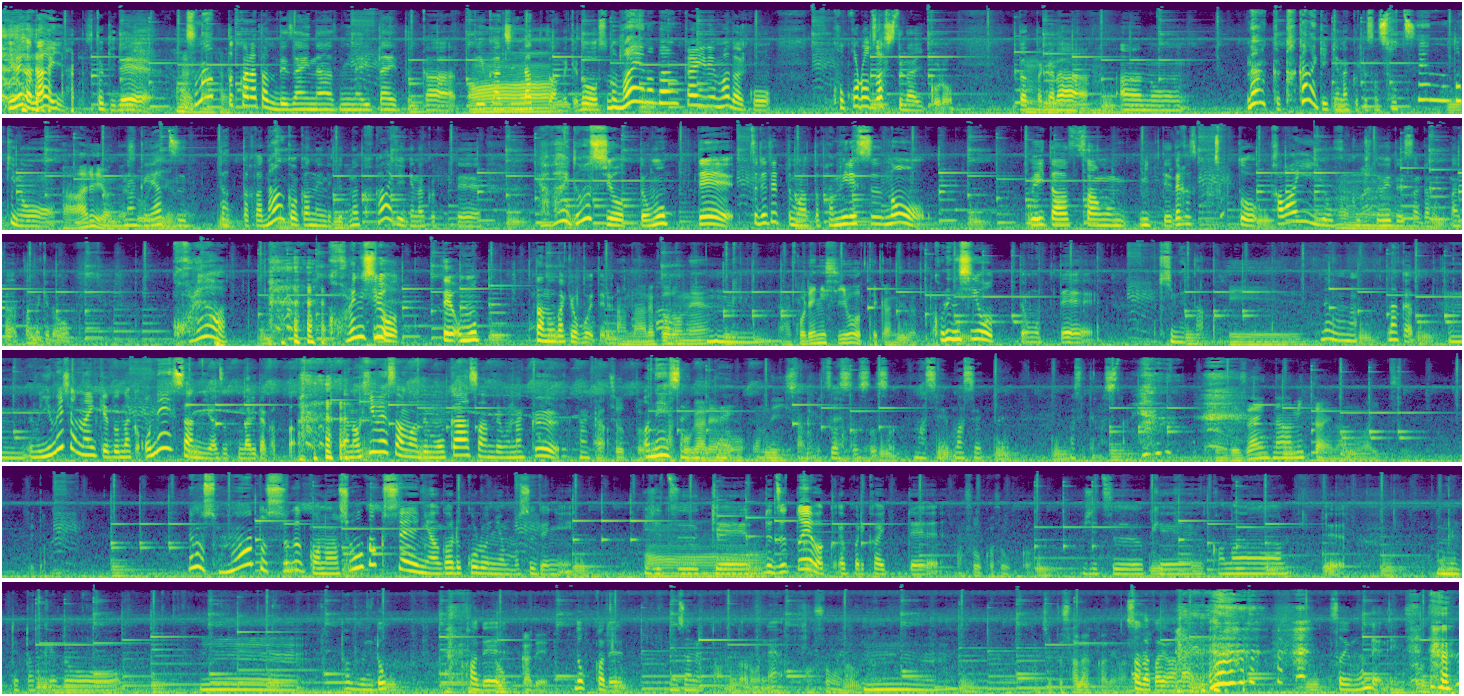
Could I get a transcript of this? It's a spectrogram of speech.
夢がない時ではいその後から多分デザイナーになりたいとかっていう感じになってたんだけどその前の段階でまだこう志してない頃だったから、うんうんうん。あのなんか書かなきゃいけなくてその卒園の時のああるよねなんかやつだったかなんかわかんないんだけどなんか書かなきゃいけなくってやばいどうしようって思って連れてってもらったファミレスのウェイターさんを見てだからちょっと可愛い洋服着たウェイトレスさんかなんかだったんだけどこれだ。これにしようって思ったのだけ覚えてる。あなるほどね、うん。あこれにしようって感じだった。これにしようって思って決めた。へえでもなんか、うん、でも夢じゃないけどなんかお姉さんにはずっとなりたかった。あのお姫様でもお母さんでもなくなんかちょっとお姉さんみたい。憧れのお姉さんみたいな。そうそうそうそう。ませませてませてましたね。デザイナーみたいなのはいつ？出たででもその後すぐかな。小学生に上がる頃にはもうすでに美術系。でずっと絵はやっぱり描いてあそうかそうか。美術系かなって思ってたけど。うーん多分どっかで どっかで。どっかで目覚めたんだろうね。あそうなのうーんちょっと定かではない。定かではない。そういうもんだよね。うんそうだね。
